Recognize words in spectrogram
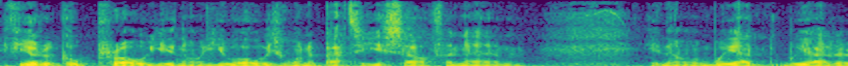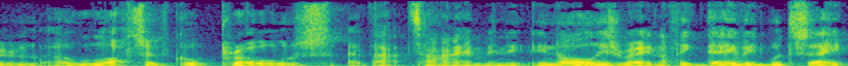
if you're a good pro, you know you always want to better yourself. And um, you know, we had we had a, a, lot of good pros at that time in in all his reign. I think David would say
